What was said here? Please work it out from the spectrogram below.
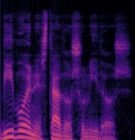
Vivo en Estados Unidos.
